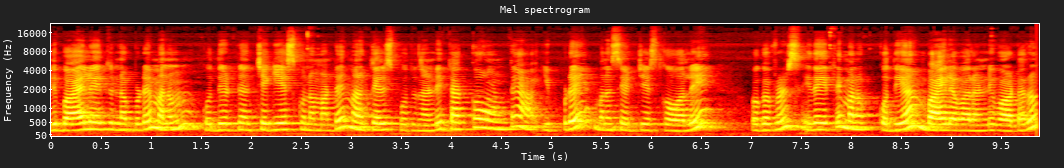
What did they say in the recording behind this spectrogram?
ఇది బాయిల్ అవుతున్నప్పుడే మనం కొద్దిగా చెక్ చేసుకున్నామంటే మనకు తెలిసిపోతుందండి. తక్కువ ఉంటే ఇప్పుడే మనం సెట్ చేసుకోవాలి. ఓకే ఫ్రెండ్స్ ఇదైతే మనకు కొద్దిగా బాయిల్ అవ్వాలండి వాటరు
